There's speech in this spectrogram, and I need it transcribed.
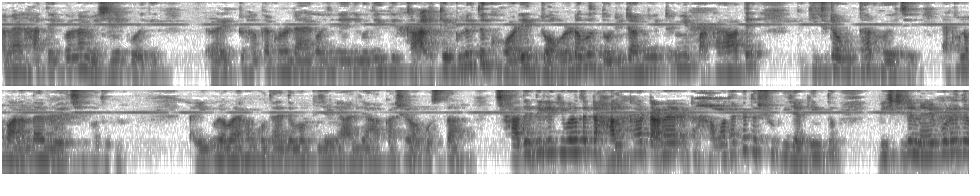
আমি আর হাতে করলাম মেশিনে করে দিই। এবার একটু হালকা করে ডায়া করে যদি এদিক ওদিক দিই কালকেরগুলোই তো ঘরে ডবল ডবল দড়ি টাঙিয়ে টাঙিয়ে পাখা হাওয়াতে কিছুটা উদ্ধার হয়েছে এখনও বারান্দায় রয়েছে কতগুলো। এইগুলো আবার এখন কোথায় দেবো কী জানি আর যে আকাশের অবস্থা। ছাদে দিলে কী বলতো, একটা হালকা টানা একটা হাওয়া থাকে তো শুকিয়ে যায়, কিন্তু বৃষ্টিটা নেমে পড়ে তো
